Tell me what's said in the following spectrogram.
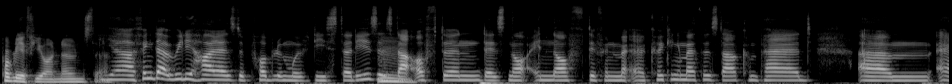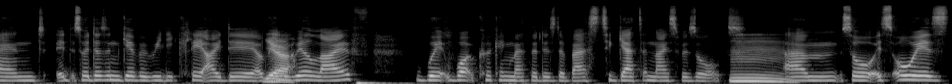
probably a few unknowns there Yeah, I think that really highlights the problem with these studies is Hmm. that often there's not enough different uh, cooking methods that are compared. Um, and it, so it doesn't give a really clear idea of Yeah. in real life whi- what cooking method is the best to get a nice result. Hmm. Um, so it's always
